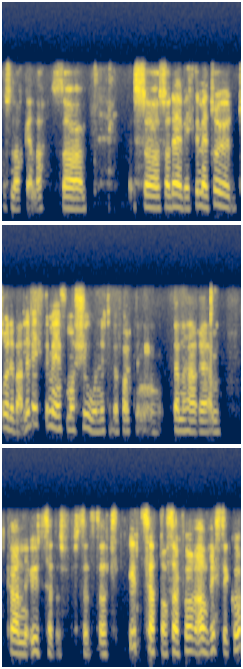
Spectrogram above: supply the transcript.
hos noen. Da. Så så, så, det er viktig. Men jeg tror, tror, det er veldig viktig med informasjon ut til befolkningen. Denne her eh, kan utsette, seg for av risiko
